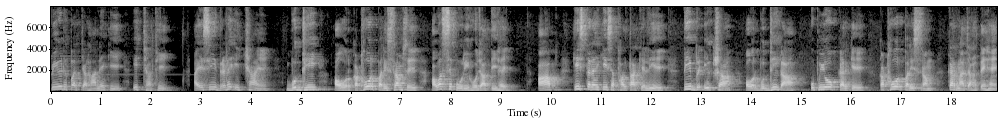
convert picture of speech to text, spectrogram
पेड़ पर चढ़ाने की इच्छा थी। ऐसी दृढ़ इच्छाएँ बुद्धि और कठोर परिश्रम से अवश्य पूरी हो जाती है। आप किस तरह की सफलता के लिए तीव्र इच्छा और बुद्धि का उपयोग करके कठोर परिश्रम करना चाहते हैं।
